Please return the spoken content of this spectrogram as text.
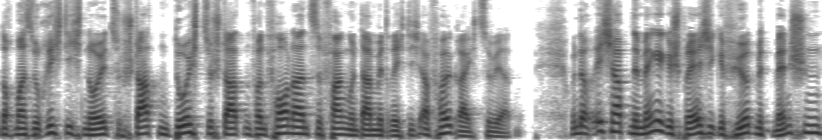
nochmal so richtig neu zu starten, durchzustarten, von vorne anzufangen und damit richtig erfolgreich zu werden. Und auch ich habe eine Menge Gespräche geführt mit Menschen,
